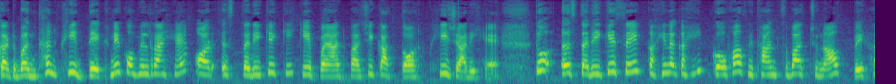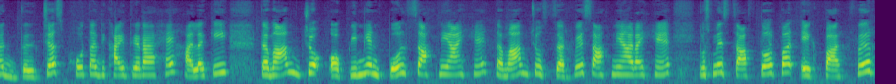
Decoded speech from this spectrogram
गठबंधन भी देखने को मिल रहे हैं और इस तरीके की ये बयानबाजी का दौर भी जारी है। तो इस तरीके से कहीं ना कहीं गोवा विधानसभा चुनाव बेहद दिलचस्प होता दिखाई दे रहा है। हालाँकि तमाम जो ओपिनियन पोल सामने आए हैं, तमाम जो सर्वे सामने आ रहे हैं, उसमें साफ़ तौर पर एक बार फिर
